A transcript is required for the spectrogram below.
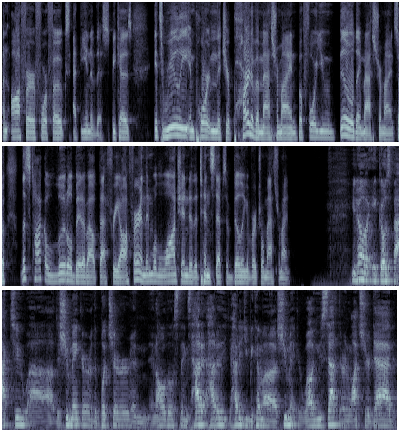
an offer for folks at the end of this because it's really important that you're part of a mastermind before you build a mastermind. So let's talk a little bit about that free offer and then we'll launch into the 10 steps of building a virtual mastermind. You know, it goes back to uh, the shoemaker, the butcher, and, and all those things. How did, how, did, how did you become a shoemaker? Well, you sat there and watched your dad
